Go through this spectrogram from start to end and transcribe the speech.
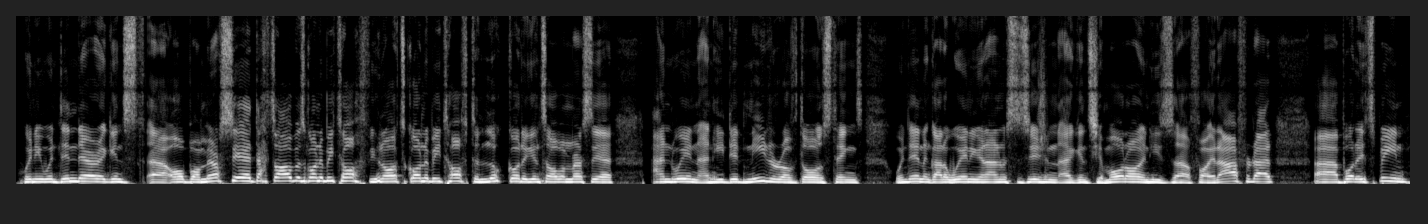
when he went in there against uh, Aubin Mercier, that's always going to be tough. You know, it's going to be tough to look good against Aubin Mercier and win. And he did neither of those things. Went in and got a winning unanimous decision against Yamamoto in his uh, fight after that. Uh, but it's been,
